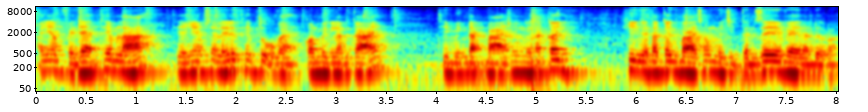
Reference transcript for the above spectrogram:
Anh em phải đệm thêm lá thì anh em sẽ lấy được thêm tụ về. Còn mình làm cái thì mình đặt bài cho người ta kênh. Khi người ta kênh bài xong mình chỉ cần dê về là được rồi.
